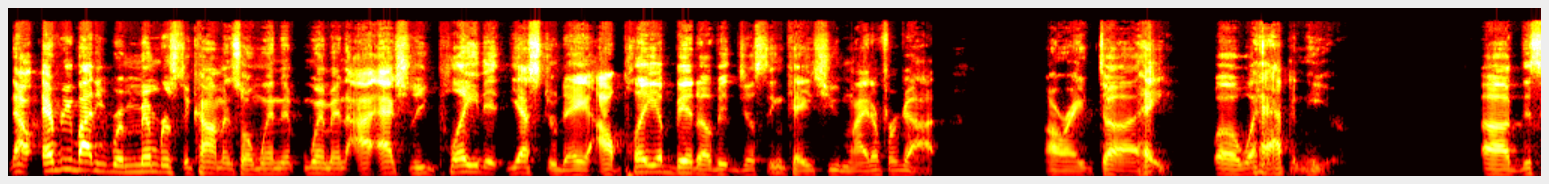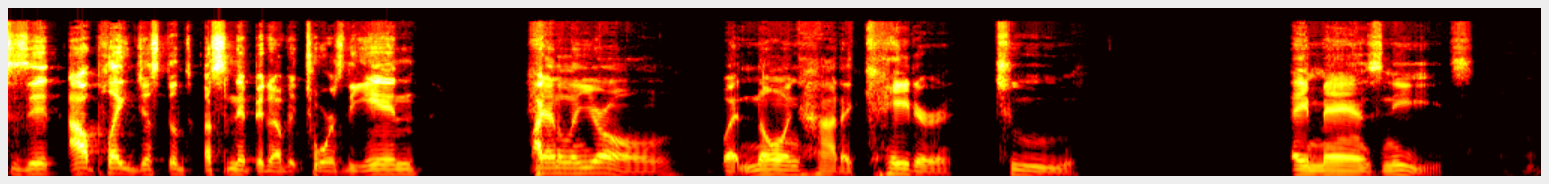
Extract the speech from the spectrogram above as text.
Now, everybody remembers the comments on women. women. I actually played it yesterday. I'll play a bit of it just in case you might have forgot. All right. Uh, hey, well, what happened here? Uh, this is it. I'll play just a, a snippet of it towards the end. handling your own, but knowing how to cater to a man's needs, Mhm.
